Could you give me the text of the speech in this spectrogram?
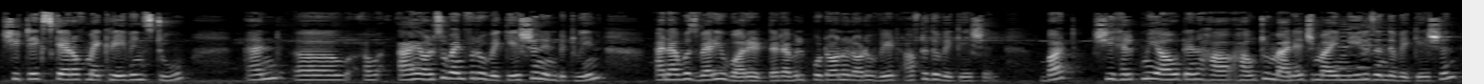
She takes care of my cravings too, and uh, I also went for a vacation in between, and I was very worried that I will put on a lot of weight after the vacation. But she helped me out in how, how to manage my meals in the vacation,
